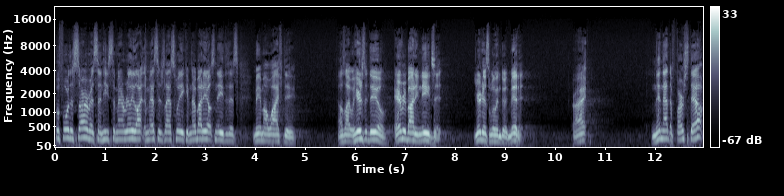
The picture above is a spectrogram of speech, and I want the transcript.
before the service, and he said, Man, I really liked the message last week. If nobody else needs this, me and my wife do. I was like, Well, here's the deal everybody needs it. You're just willing to admit it, right? And then that the first step?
